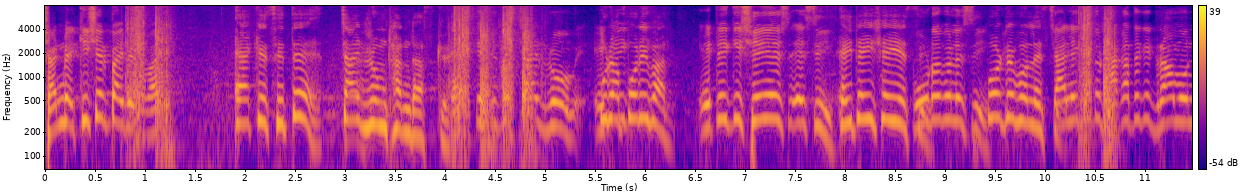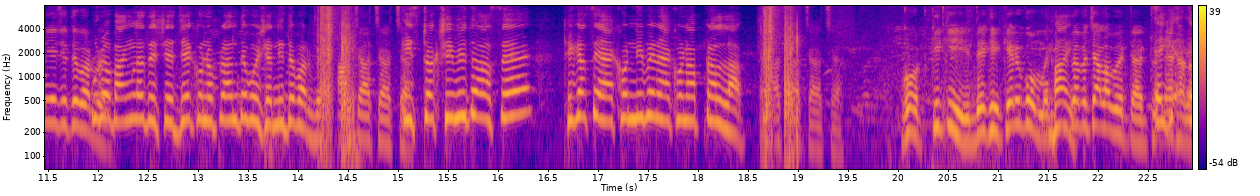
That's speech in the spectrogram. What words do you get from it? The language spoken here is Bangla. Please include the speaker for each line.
Speaker 1: শাইন ভাই কিসের পাইপ এটা ভাই?
Speaker 2: এক এসিতে চার রুম ঠান্ডা আজকে।
Speaker 1: এক চার রুম।
Speaker 2: পুরো পরিবার।
Speaker 1: এটাই কি সেই এসি
Speaker 2: এইটাই সেই AC.
Speaker 1: Portable AC?
Speaker 2: Portable AC.
Speaker 1: চাইলে কিন্তু ঢাকা থেকে গ্রামও নিয়ে যেতে পারবে।
Speaker 2: পুরো বাংলাদেশে যে কোনো প্রান্তে বসে নিতে পারবে।
Speaker 1: আচ্ছা আচ্ছা আচ্ছা।
Speaker 2: স্টক সীমিত আছে ঠিক আছে এখন নিবেন এখন আপনার লাভ।
Speaker 1: আচ্ছা আচ্ছা আচ্ছা। গুড কি কি? দেখি কীরকম? কীভাবে চালাবো এটা?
